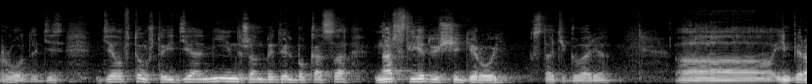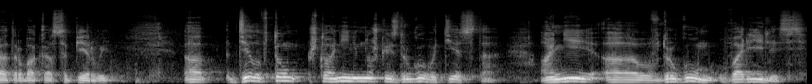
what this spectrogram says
рода. Дело в том, что Иди Амин, Жан-Бедель Бакаса, наш следующий герой, кстати говоря, император Бакаса первый. Дело в том, что они немножко из другого теста. Они а, в другом варились.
